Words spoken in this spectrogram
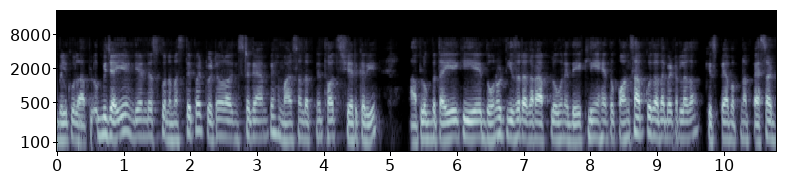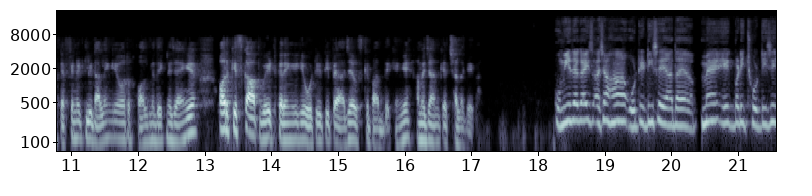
बिल्कुल आप लोग भी जाइए इंडिया इंडस्ट को नमस्ते पर। ट्विटर और इंस्टाग्राम पे हमारे साथ अपने थॉट्स शेयर करिए। आप लोग बताइए कि ये दोनों टीजर अगर आप लोगों ने देख लिए हैं तो कौन सा आपको ज़्यादा बेटर लगा? किस पे आप अपना पैसा डेफिनेटली डालेंगे और हॉल में देखने जाएँगे? और किसका आप वेट करेंगे कि ओटीटी पे आ जाए, उसके बाद देखेंगे? हमें जान के अच्छा लगेगा। उम्मीद है गाइस अच्छा हाँ ओटीटी से याद आया। मैं एक बड़ी छोटी सी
